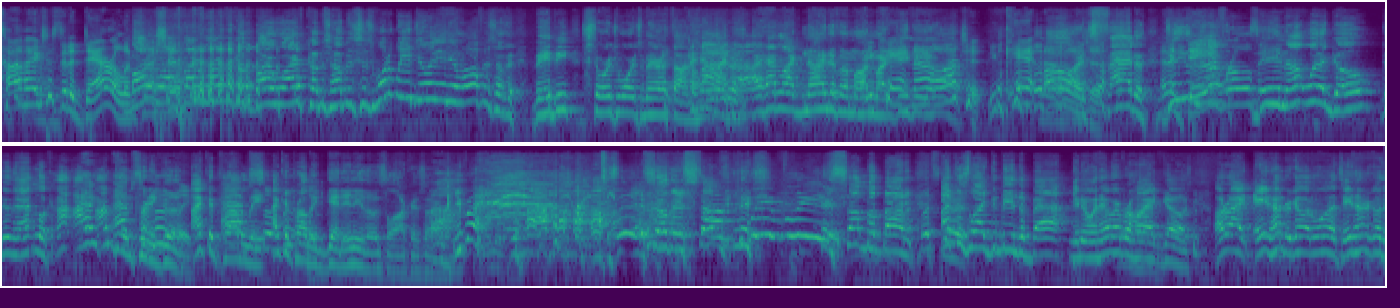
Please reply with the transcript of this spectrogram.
Tom Hanks just did a Darrell My impression. wife, my, wife comes, my wife comes home and says, "What were you doing in your office?" I said, "Baby, Storage Wars marathon. I had, like, I had like nine of them on you my can't DVR." not watch it. You can't not Oh, watch it's it. Fabulous. And do you Dave not, rolls do you not want to go to that? Look, I, I, I'm doing pretty good. I could probably, I could probably get any of those lockers on. you probably so there's something. There's, there's something about it. I just like to be in the back, you know, and however high it goes. All right, 800 going once, 800 going,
